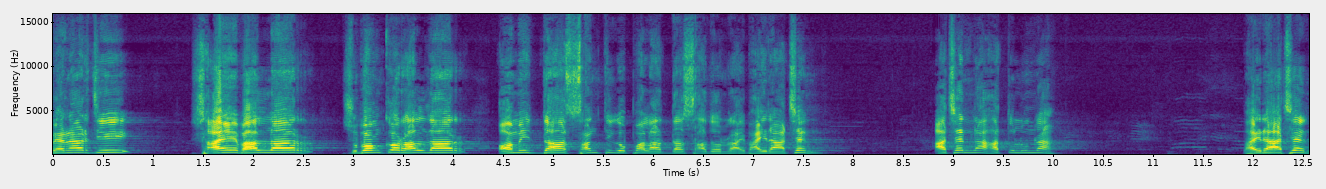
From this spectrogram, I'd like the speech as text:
ব্যানার্জি, সাহেব হালদার, শুভঙ্কর হালদার অমিত দাস শান্তিগোপাল হালদার সাধন রায়। ভাইরা আছেন? আছেন না? হাত তুলুন না। ভাইরা আছেন?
